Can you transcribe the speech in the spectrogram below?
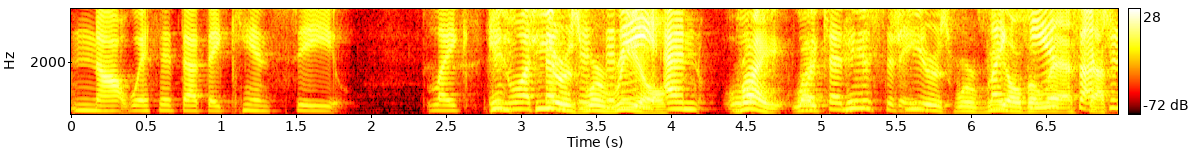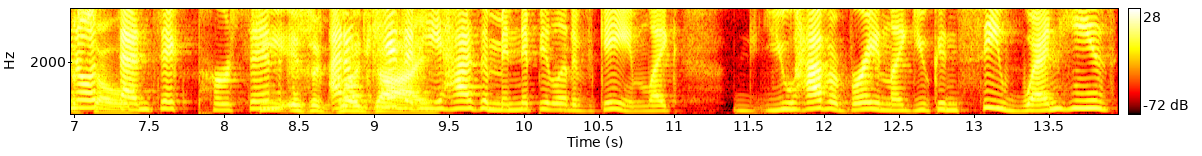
not with it that they can't see like His tears were real. and Right, like, his tears were Like real the he is such episode. an authentic person. He is a I don't good care that guy. he has a manipulative game. Like you have a brain, like you can see when he's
